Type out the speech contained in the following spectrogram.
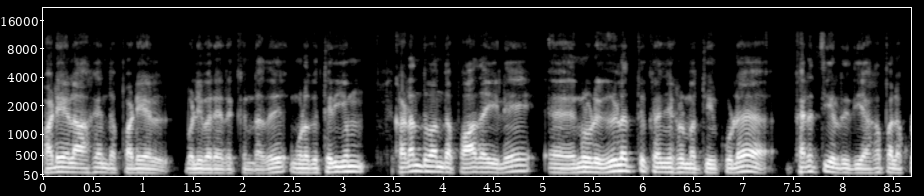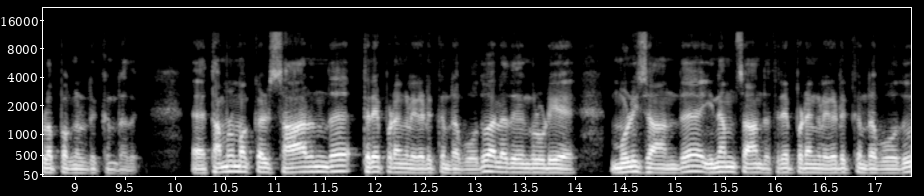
படையலாக இந்த படையல் வெளிவர இருக்கின்றது. உங்களுக்கு தெரியும் கடந்து வந்த பாதையிலே எங்களுடைய ஈழத்து கலைஞர்கள் மத்தியில் கூட கருத்தியல் ரீதியாக பல குழப்பங்கள் இருக்கின்றது. தமிழ் மக்கள் சார்ந்த திரைப்படங்களை எடுக்கின்ற போது அல்லது எங்களுடைய மொழி சார்ந்த இனம் சார்ந்த திரைப்படங்களை எடுக்கின்ற போது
